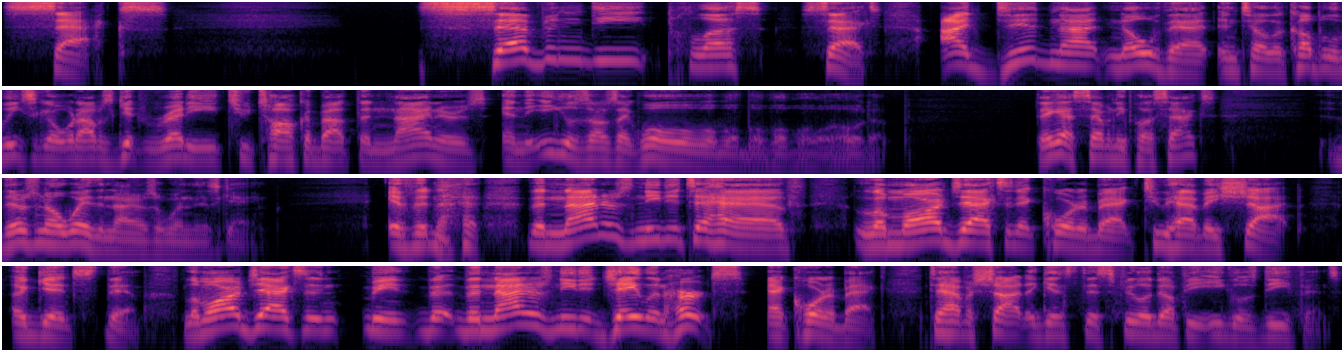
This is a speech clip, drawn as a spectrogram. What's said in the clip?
sacks? 70 plus sacks. I did not know that until a couple of weeks ago when I was getting ready to talk about the Niners and the Eagles. I was like, whoa, whoa, whoa, whoa, whoa, whoa, hold up. They got 70 plus sacks. There's no way the Niners will win this game. If the, the Niners needed to have Lamar Jackson at quarterback to have a shot against them, Lamar Jackson, I mean, the, the Niners needed Jalen Hurts at quarterback to have a shot against this Philadelphia Eagles defense.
